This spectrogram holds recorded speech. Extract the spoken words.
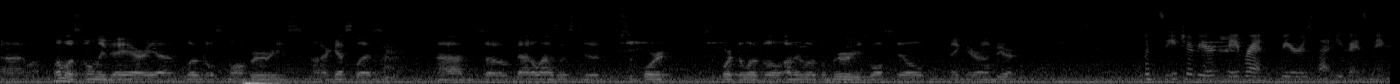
uh, well, almost only Bay Area local small breweries on our guest list. Um, so that allows us to support support the local other local breweries while still making our own beer. What's each of your favorite beers that you guys make?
